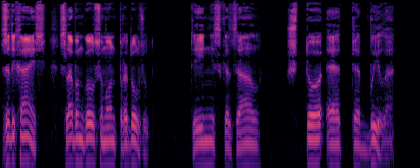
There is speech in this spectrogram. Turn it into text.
Задыхаясь, слабым голосом он продолжил. «Ты не сказал, что это было?»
